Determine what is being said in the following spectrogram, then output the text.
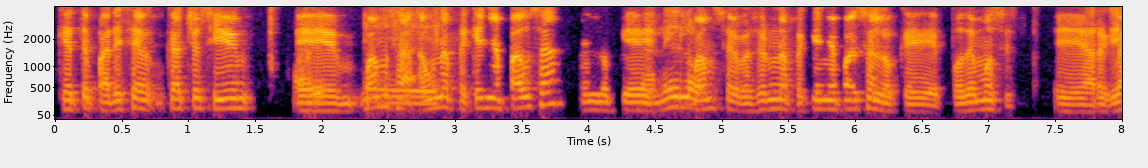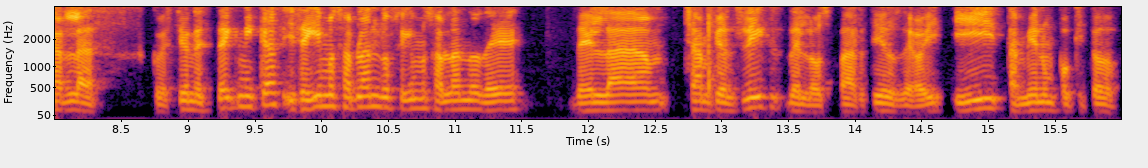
¿Qué te parece, Cacho? Sí, eh, vamos a, a, una pequeña pausa en lo que Danilo. vamos a hacer una pequeña pausa en lo que podemos eh, arreglar las cuestiones técnicas y seguimos hablando, seguimos hablando de, de la Champions League, de los partidos de hoy y también un poquito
